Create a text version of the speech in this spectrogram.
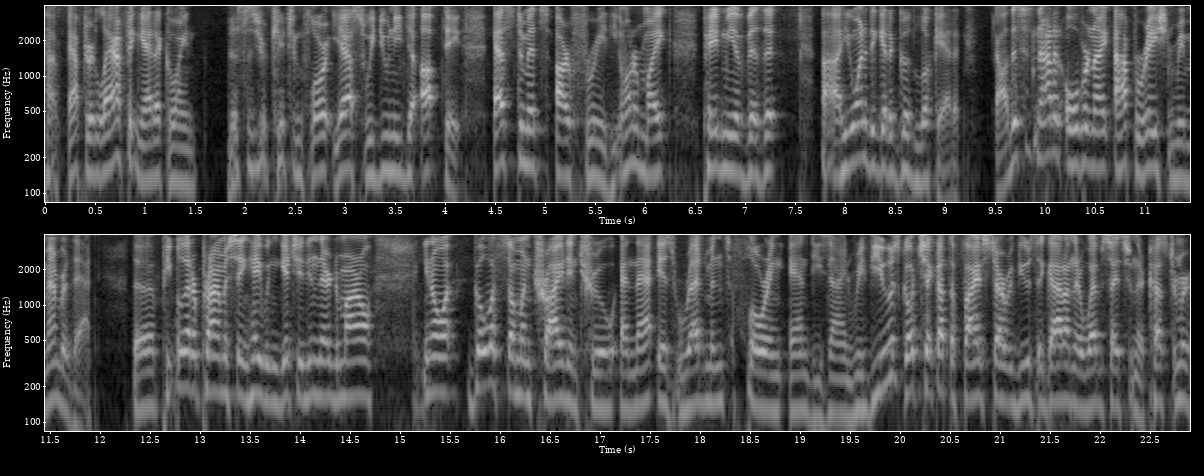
after laughing at it, going, "This is your kitchen floor." Yes, we do need to update. Estimates are free. The owner Mike paid me a visit. Uh, he wanted to get a good look at it. Uh, this is not an overnight operation. Remember that. The people that are promising, hey, we can get you in there tomorrow, you know what? Go with someone tried and true, and that is Redmann's Flooring and Design. Reviews, go check out the five star reviews they got on their websites from their customer.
